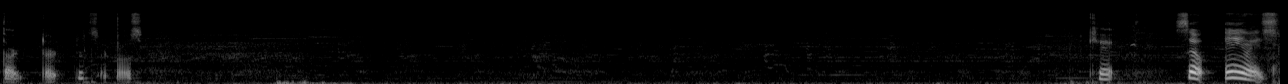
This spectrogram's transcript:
dark, dark circles. Okay, so anyways.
